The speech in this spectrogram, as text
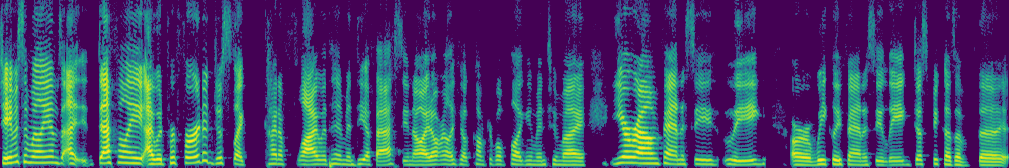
Jameson Williams, I definitely I would prefer to just like kind of fly with him in DFS. You know, I don't really feel comfortable plugging him into my year round fantasy league or weekly fantasy league just because of the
